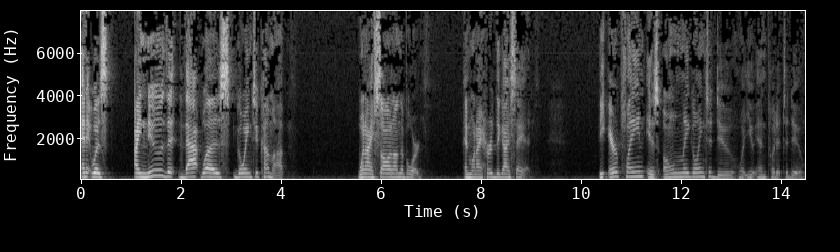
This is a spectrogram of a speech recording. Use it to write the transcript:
And it was, I knew that that was going to come up when I saw it on the board and when I heard the guy say it. The airplane is only going to do what you input it to do.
